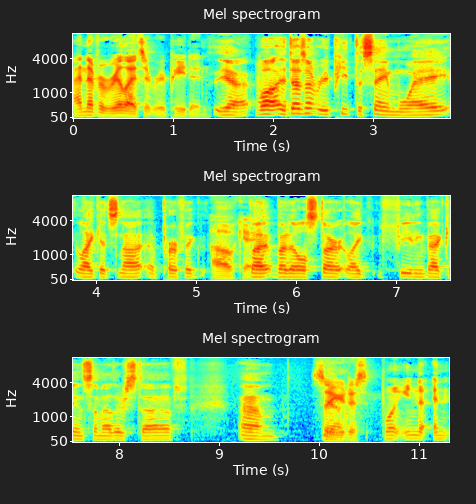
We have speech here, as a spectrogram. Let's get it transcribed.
I never realized it repeated. yeah. Well, it doesn't repeat the same way. Like it's not a perfect. Oh, okay. But but it'll start like feeding back in some other stuff. Um, so yeah. you're just well, you know, and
